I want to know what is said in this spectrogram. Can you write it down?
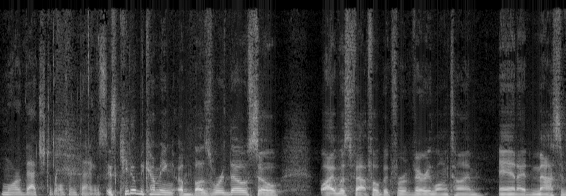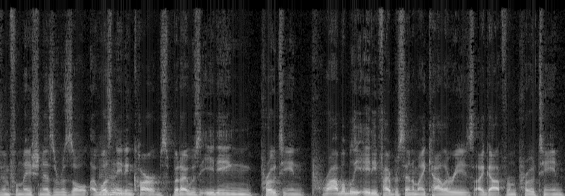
more vegetables and things. Is keto becoming a buzzword though? So I was fat phobic for a very long time and I had massive inflammation as a result. I wasn't mm-hmm. eating carbs, but I was eating protein. Probably 85% of my calories I got from protein.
